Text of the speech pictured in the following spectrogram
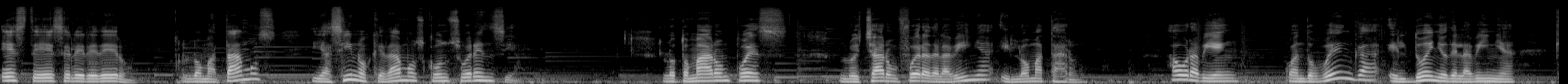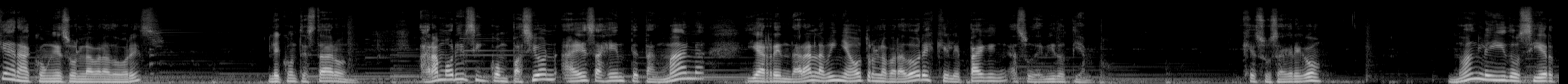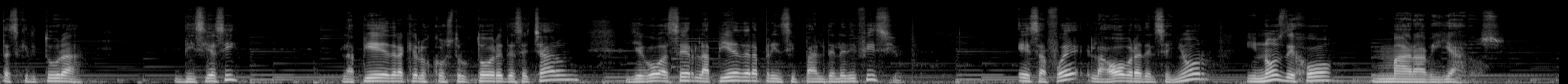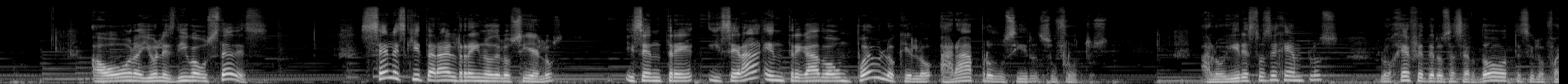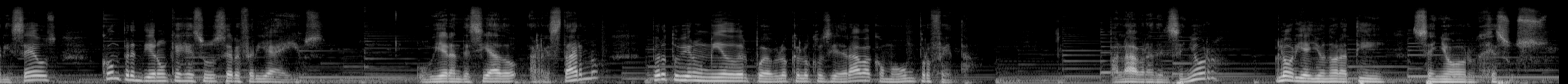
este es el heredero, lo matamos y así nos quedamos con su herencia. Lo tomaron pues, lo echaron fuera de la viña y lo mataron. Ahora bien, cuando venga el dueño de la viña, ¿qué hará con esos labradores? Le contestaron, hará morir sin compasión a esa gente tan mala y arrendará la viña a otros labradores que le paguen a su debido tiempo. Jesús agregó, ¿no han leído cierta escritura? Dice así, la piedra que los constructores desecharon llegó a ser la piedra principal del edificio. Esa fue la obra del Señor y nos dejó maravillados. Ahora yo les digo a ustedes, se les quitará el reino de los cielos y, se y será entregado a un pueblo que lo hará producir sus frutos. Al oír estos ejemplos, los jefes de los sacerdotes y los fariseos comprendieron que Jesús se refería a ellos. Hubieran deseado arrestarlo, pero tuvieron miedo del pueblo que lo consideraba como un profeta. Palabra del Señor, gloria y honor a ti, Señor Jesús.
